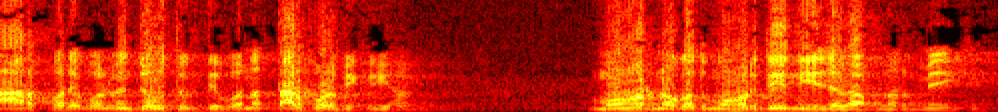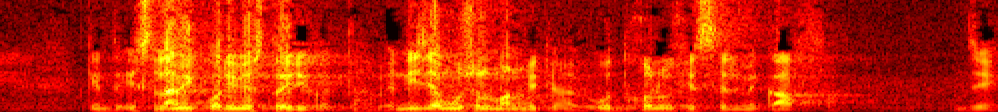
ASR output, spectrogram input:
তারপরে বলবেন, যৌতুক দিব না, তারপর বিক্রি হবে। মোহর, নগদ মোহর দিয়ে নিয়ে যাবে আপনার মেয়েকে। কিন্তু ইসলামিক পরিবেশ তৈরি করতে হবে, নিজে মুসলমান হইতে হবে। উদ্খলু ফিসেলমে কাফা জি।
